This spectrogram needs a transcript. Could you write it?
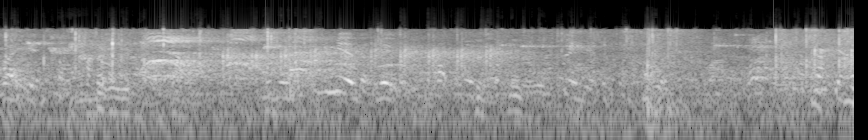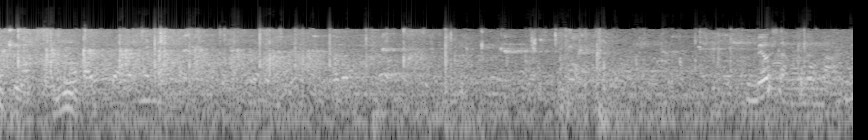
关眼球。这个一跑啊，西面的那个，哦，那对个那个对面的。一水奇遇。你没有想到在哪？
